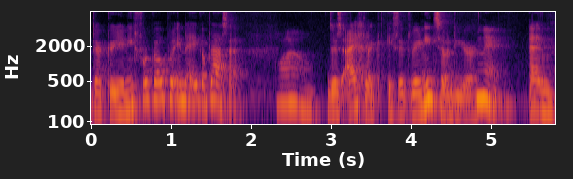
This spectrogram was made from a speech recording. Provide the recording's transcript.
daar kun je niet voor kopen in de Ecoplaza. Wauw. Dus eigenlijk is het weer niet zo duur. Nee. En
